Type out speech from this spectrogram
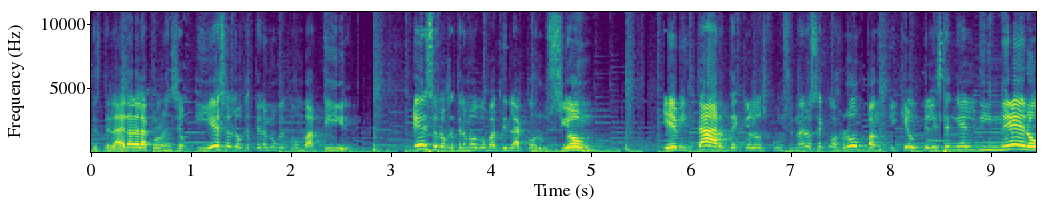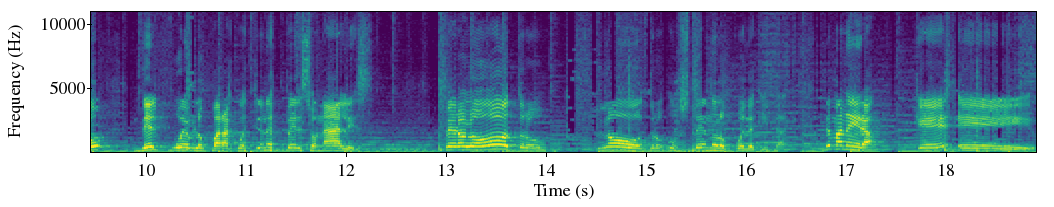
Desde la era de la colonización. Y eso es lo que tenemos que combatir. Eso es lo que tenemos que combatir, la corrupción. Y evitar de que los funcionarios se corrompan y que utilicen el dinero del pueblo para cuestiones personales. Pero lo otro, lo otro, usted no lo puede quitar. De manera que eh,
